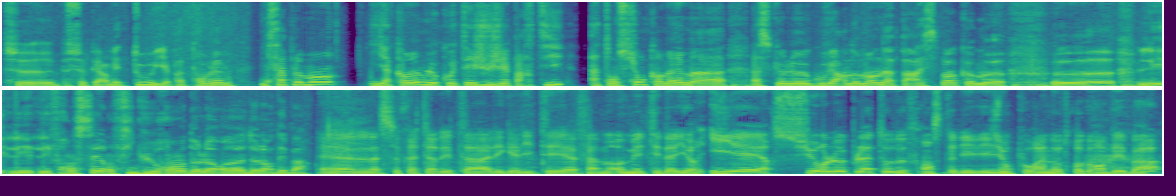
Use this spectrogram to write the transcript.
se, se permettent tout. Il n'y a pas de problème. Simplement, il y a quand même le côté jugé parti. Attention quand même à, à ce que le gouvernement n'apparaisse pas comme euh, les, les, les, Français en figurant de leur de leur débat. La secrétaire d'État à l'égalité femmes-hommes était d'ailleurs hier sur le plateau de France Télévisions pour un autre grand débat.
